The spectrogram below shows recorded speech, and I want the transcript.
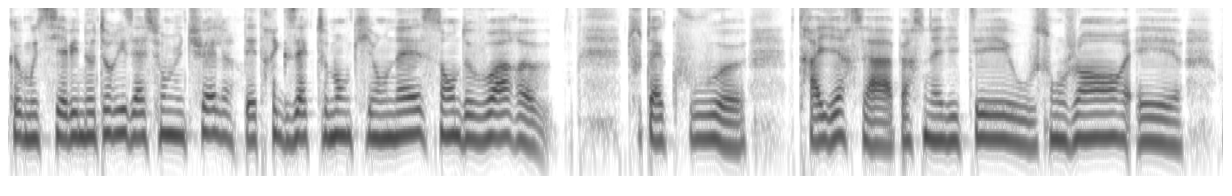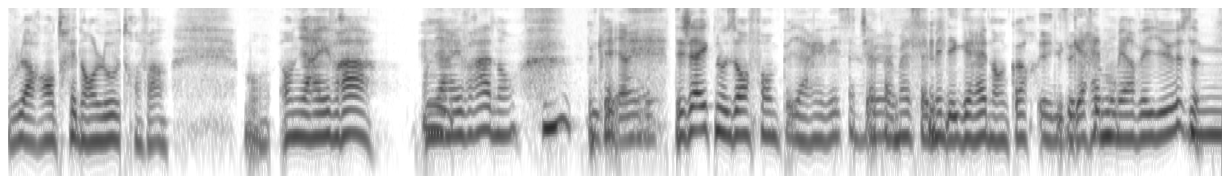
comme s'il y avait une autorisation mutuelle d'être exactement qui on est sans devoir euh, tout à coup trahir sa personnalité ou son genre et vouloir rentrer dans l'autre. Enfin, bon, on y arrivera. On y arrivera, non On Ok. peut y arriver. Déjà avec nos enfants, on peut y arriver, c'est déjà Ouais. pas mal. Ça met des graines encore, des graines merveilleuses. Mm.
